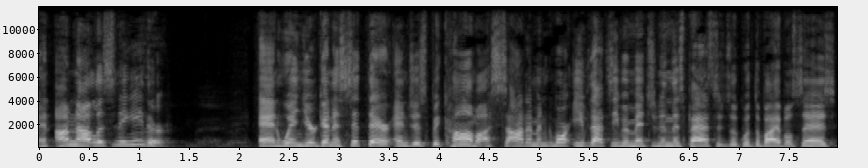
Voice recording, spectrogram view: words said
And I'm not listening either. And when you're going to sit there and just become a Sodom and Gomorrah, that's even mentioned in this passage. Look what the Bible says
